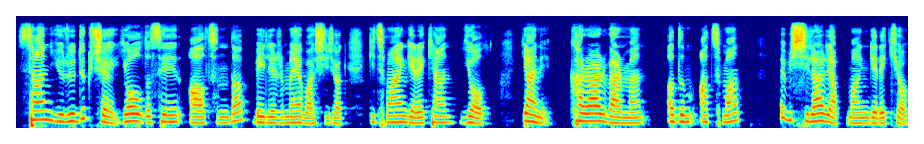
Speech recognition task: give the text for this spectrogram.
sen yürüdükçe yolda senin altında belirmeye başlayacak gitmen gereken yol. Yani karar vermen, adım atman ve bir şeyler yapman gerekiyor.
